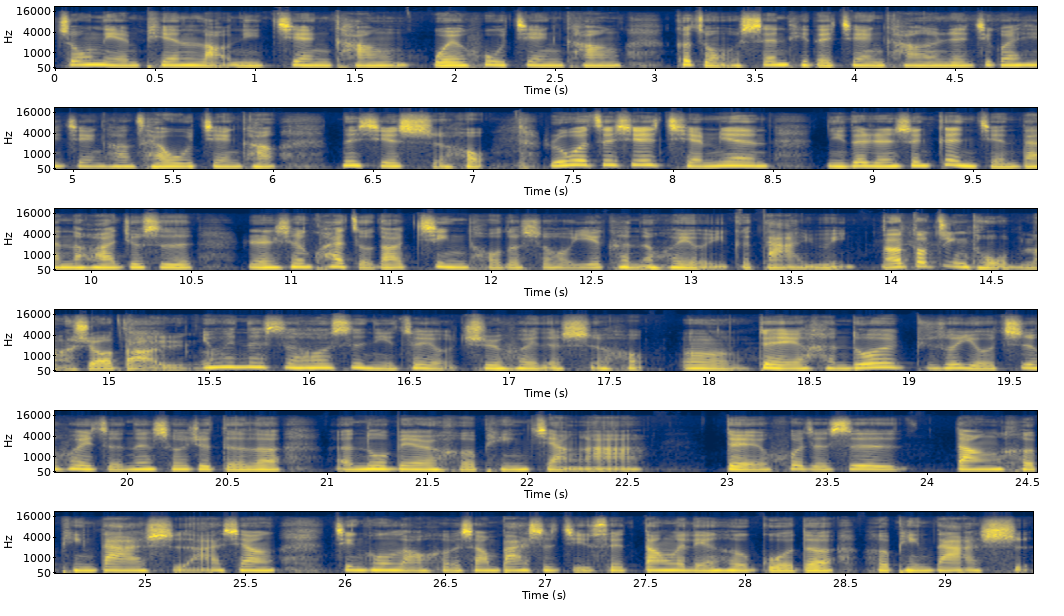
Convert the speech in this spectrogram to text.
中年偏老，你健康维护健康，各种身体的健康、人际关系健康、财务健康那些时候，如果这些前面你的人生更简单的话，就是人生快走到尽头的时候，也可能会有一个大运，然后到尽头哪需要大运啊？因为那时候是你最有智慧的时候。嗯，对，很多比如说有智慧者，那时候就得了呃诺贝尔和平奖啊，对，或者是。当和平大使啊，像净空老和尚八十几岁当了联合国的和平大使，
